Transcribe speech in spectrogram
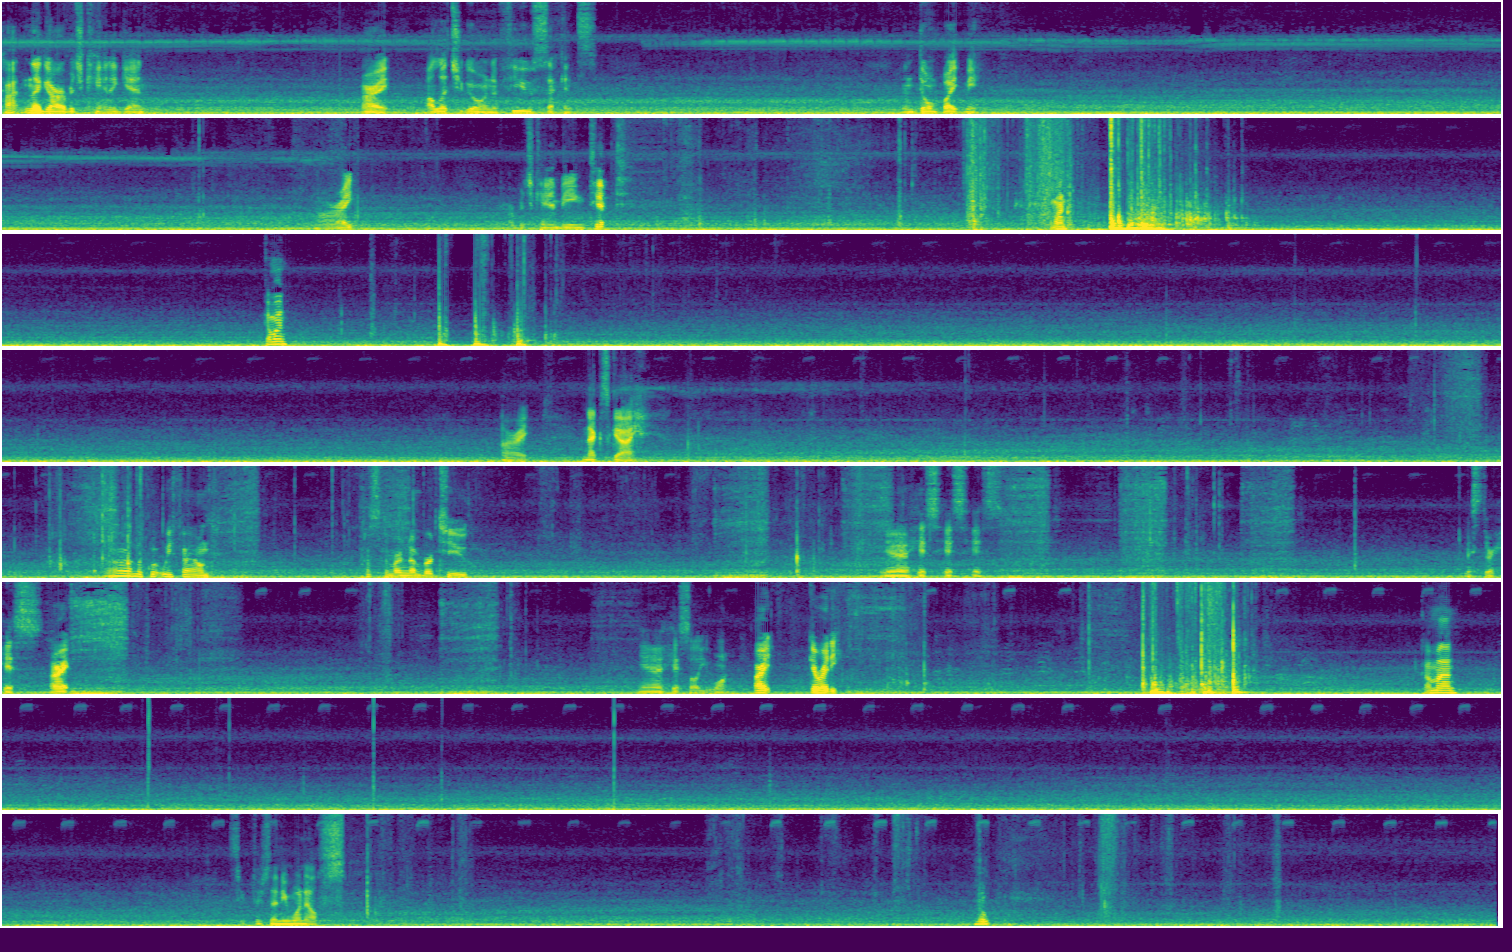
Caught in the garbage can again. Alright, I'll let you go in a few seconds. And don't bite me. Alright. Garbage can being tipped. Come on. Come on. All right, next guy. Oh, look what we found. Customer number two. Yeah, hiss, hiss, hiss. Mr. Hiss. All right. Yeah, hiss all you want. All right, get ready. Come on. See if there's anyone else. Nope.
